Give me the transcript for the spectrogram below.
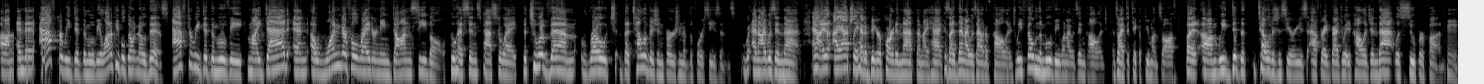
Um, and then after we did the movie, a lot of people don't know this. After we did the movie, my dad and a wonderful writer named Don Siegel, who has since passed away, the two of them wrote the television version of the Four Seasons, and I was in that. And I, I actually had a bigger part in that than I had because I then I was out of college. We filmed the movie when I was in college, and so I had to take a few months off. But um, we did the television series after I graduated college, and that was super fun. Hmm. And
